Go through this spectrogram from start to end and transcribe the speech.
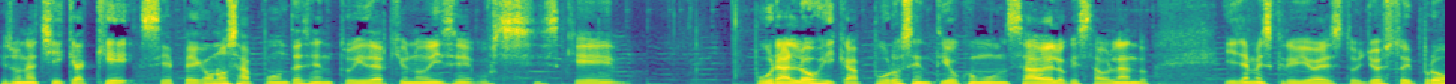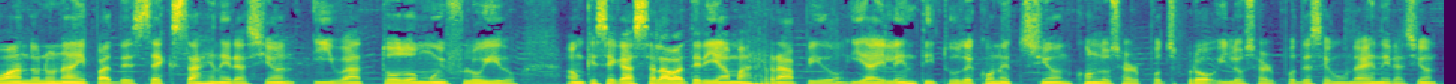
es una chica que se pega unos apuntes en Twitter que uno dice, es que pura lógica, puro sentido común, sabe lo que está hablando. Y ella me escribió esto, yo estoy probando en un iPad de sexta generación y va todo muy fluido, aunque se gasta la batería más rápido y hay lentitud de conexión con los AirPods Pro y los AirPods de segunda generación.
